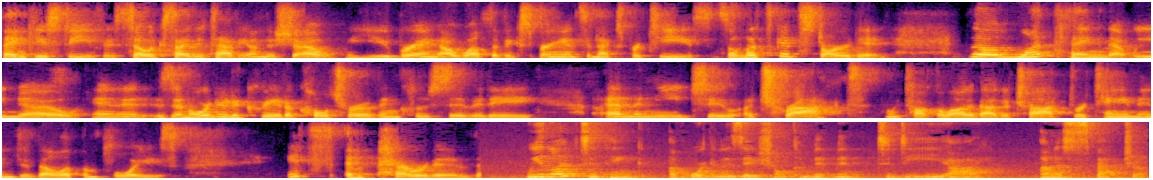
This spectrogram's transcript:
thank you, Steve. So excited to have you on the show. You bring a wealth of experience and expertise. So let's get started. The one thing that we know is in order to create a culture of inclusivity and the need to attract, we talk a lot about attract, retain, and develop employees it's imperative. We like to think of organizational commitment to DEI on a spectrum.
